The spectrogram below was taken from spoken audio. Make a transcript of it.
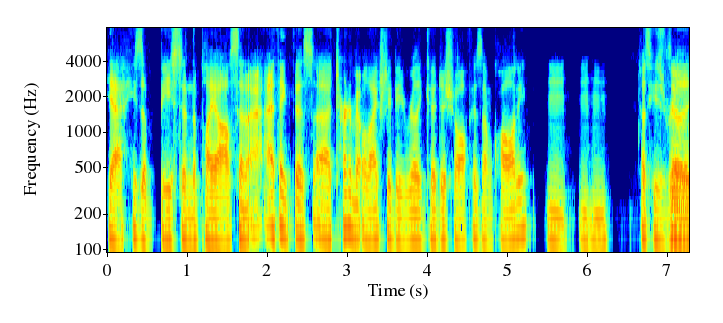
Yeah, he's a beast in the playoffs, and I, I think this uh, tournament will actually be really good to show off his own quality Mm, hmm because he's So- really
